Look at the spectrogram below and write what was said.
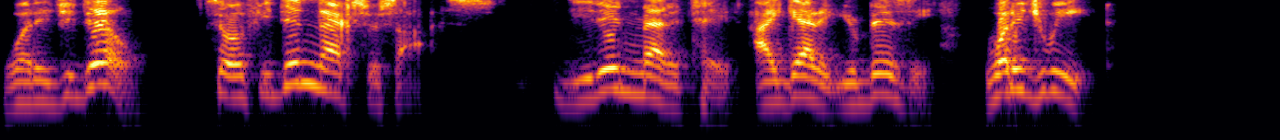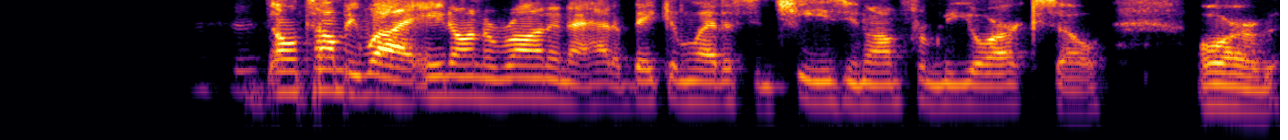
What did you do? So if you didn't exercise, you didn't meditate, I get it, you're busy. What did you eat? Mm-hmm. Don't tell me why I ate on the run and I had a bacon, lettuce, and cheese. You know, I'm from New York, so or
